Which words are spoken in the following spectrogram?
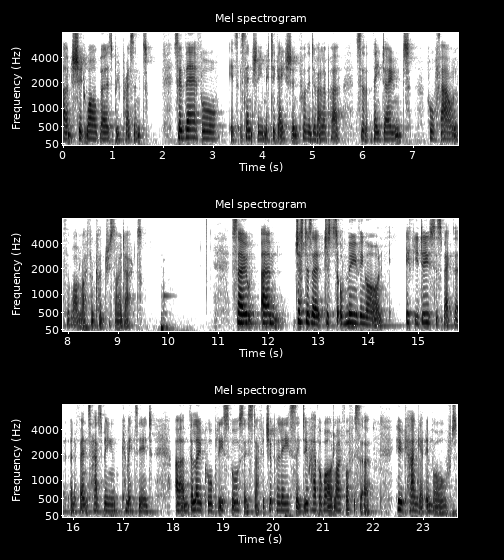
um, should wild birds be present. So therefore, it's essentially mitigation for the developer so that they don't fall foul of the Wildlife and Countryside Act. So um, just as a just sort of moving on, if you do suspect that an offence has been committed, um, the local police force, so Staffordshire Police, they do have a wildlife officer who can get involved.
